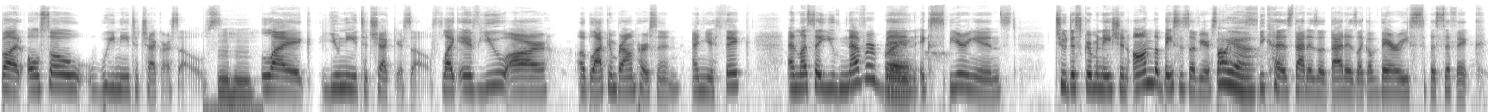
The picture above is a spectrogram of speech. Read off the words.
but also we need to check ourselves Mm-hmm. like you need to check yourself. Like if you are a black and brown person and you're thick and let's say you've never been Right. experienced to discrimination on the basis of your size Oh, yeah. because that is a that is like a very specific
